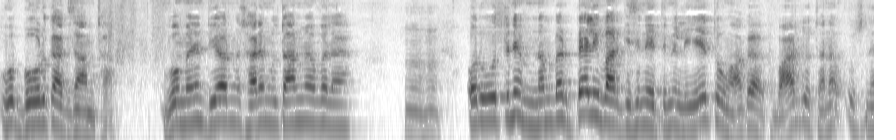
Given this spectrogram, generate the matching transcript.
وہ بورڈ کا اگزام تھا۔ وہ میں نے دیا اور میں سارے ملتان میں اول آیا۔ اور وہ اتنے نمبر پہلی بار کسی نے اتنے لیے تو وہاں کا اخبار جو تھا نا اس نے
